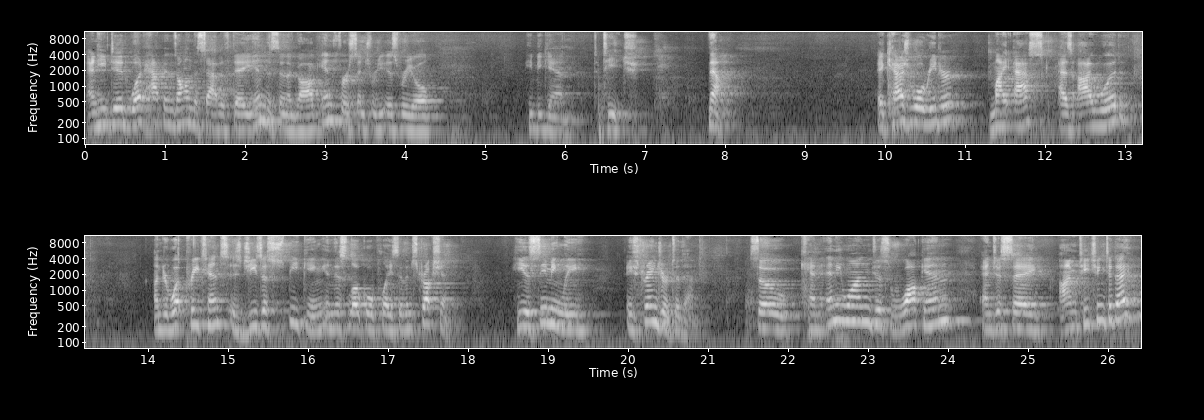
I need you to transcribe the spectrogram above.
And he did what happens on the Sabbath day in the synagogue in first century Israel. He began to teach. Now, a casual reader might ask, as I would, under what pretense is Jesus speaking in this local place of instruction? He is seemingly a stranger to them. So, can anyone just walk in and just say, I'm teaching today?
